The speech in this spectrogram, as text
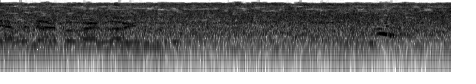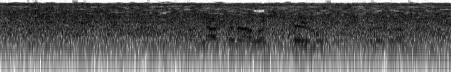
ലെവലിലാണ് ഇപ്പോൾ വെള്ളം ഒഴുകുന്നത്. വല്ലാത്തൊരവസ്ഥയാണ് നമ്മുടെ കാണുന്നത്.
